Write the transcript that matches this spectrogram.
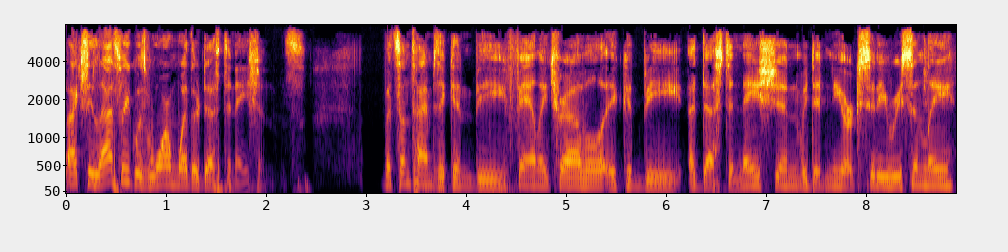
Actually, last week was warm weather destinations but sometimes it can be family travel. It could be a destination. We did New York City recently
